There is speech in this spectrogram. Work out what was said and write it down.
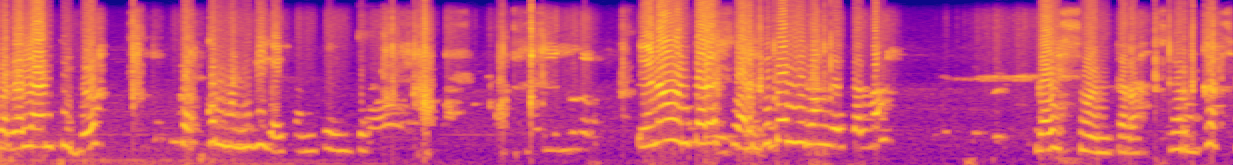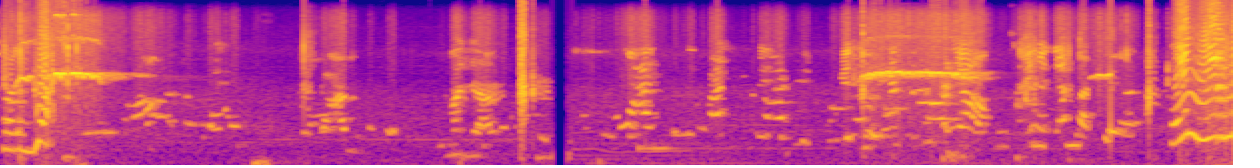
ಬರಲ್ಲ ಅಂತಿದ್ರು ಕರ್ಕೊಂಡ್ ಬಂದ್ವಿ ಗೈಸ್ ಅಂತ ಇಂತು ಏನೋ ಒಂಥರ ಸ್ವರ್ಗದಲ್ಲಿ ಇರಂಗೈತಲ್ವಾ ಗೈಸ್ ಒಂಥರ ಸ್ವರ್ಗ ಸ್ವರ್ಗ ಏ ನೀರ್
